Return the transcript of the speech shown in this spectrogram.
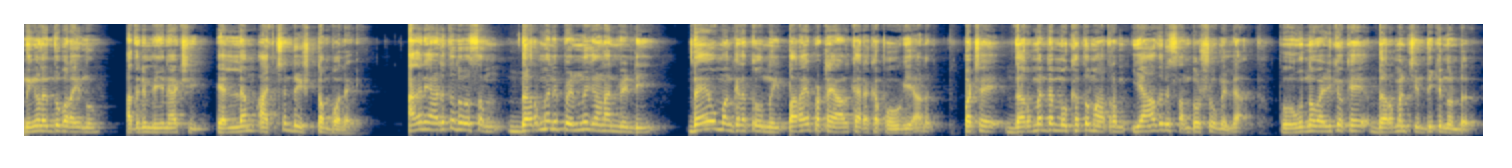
നിങ്ങൾ എന്തു പറയുന്നു? അതിന് മീനാക്ഷി എല്ലാം അച്ഛന്റെ ഇഷ്ടം പോലെ. അങ്ങനെ അടുത്ത ദിവസം ധർമ്മന് പെണ്ണ് കാണാൻ വേണ്ടി ദേവമംഗലത്തു നിന്ന് പറയപ്പെട്ട ആൾക്കാരൊക്കെ പോവുകയാണ്. പക്ഷേ ധർമ്മന്റെ മുഖത്ത് മാത്രം യാതൊരു സന്തോഷവുമില്ല. പോകുന്ന വഴിക്കൊക്കെ ധർമ്മൻ ചിന്തിക്കുന്നുണ്ട്.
